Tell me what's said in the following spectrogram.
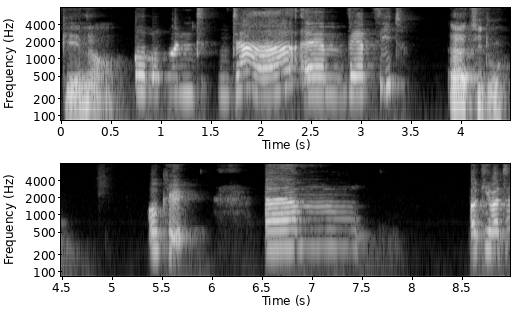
Genau. Und da, ähm, wer zieht? Äh, zieh du. Okay. Ähm, okay, warte,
